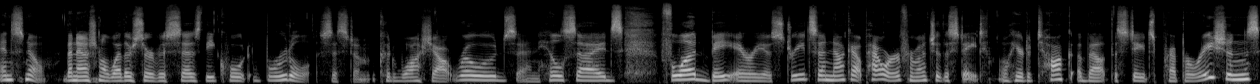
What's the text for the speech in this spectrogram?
and snow. The National Weather Service says the quote, brutal system could wash out roads and hillsides, flood Bay Area streets, and knock out power for much of the state. Well, here to talk about the state's preparations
